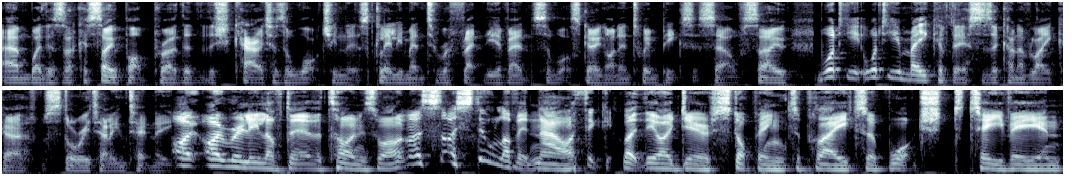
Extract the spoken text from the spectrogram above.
um, where there's like a soap opera that the characters are watching that's clearly meant to reflect the events of what's going on in Twin Peaks itself. So, what do you what do you make of this as a kind of like a storytelling technique? I, I really loved it at the time as well, and I, I still love it now. I think like the idea of stopping to play to watch TV, and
